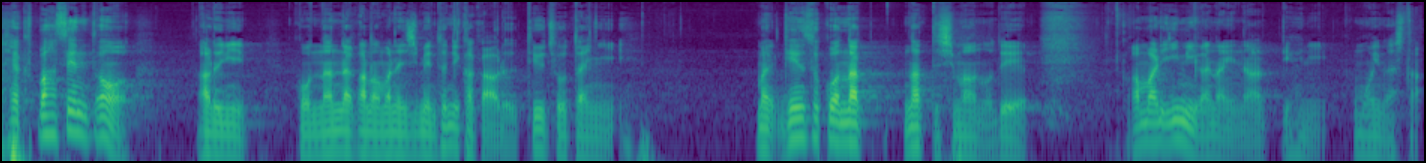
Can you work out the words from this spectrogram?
100%ある意味、こう何らかのマネジメントに関わるっていう状態に、まあ、原則はななってしまうので、あまり意味がないなっていうふうに思いました。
